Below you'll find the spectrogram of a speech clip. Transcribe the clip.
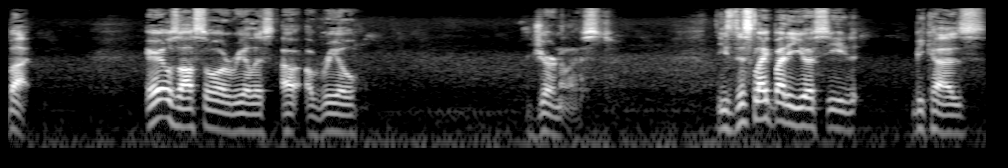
but Ariel's also a realist, a, a real journalist. He's disliked by the UFC because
